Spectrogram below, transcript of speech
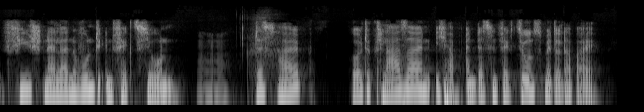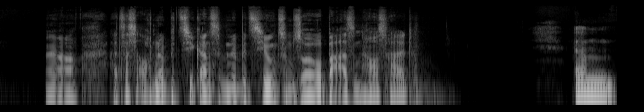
viel schneller eine Wundinfektion. Mhm. Deshalb sollte klar sein, ich habe ein Desinfektionsmittel dabei. Ja. Hat das auch eine Bezie ganz eine Beziehung zum Säurebasenhaushalt? Ähm,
